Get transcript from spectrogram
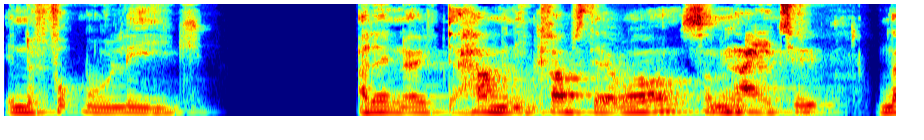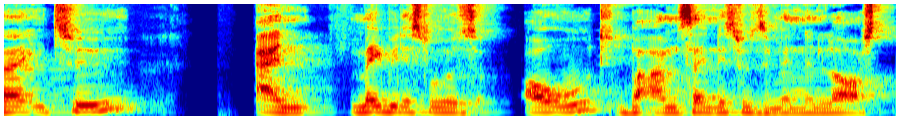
In the football league, I don't know if, how many clubs there are. Something 92. 92. And maybe this was old, but I'm saying this was within the last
